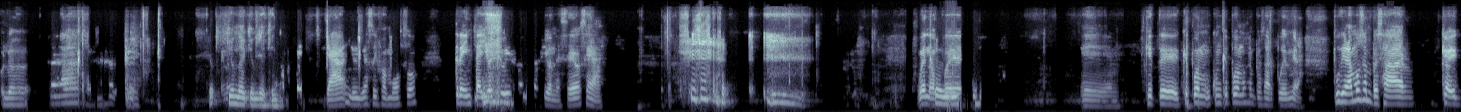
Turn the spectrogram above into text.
Hola. ¿Qué, onda? ¿Qué onda? ¿Qué onda? ya, yo ya soy famoso. 38 visualizaciones, ¿eh? O sea, bueno, pues, eh, ¿qué te, qué podemos, ¿con qué podemos empezar? Pues mira, pudiéramos empezar que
